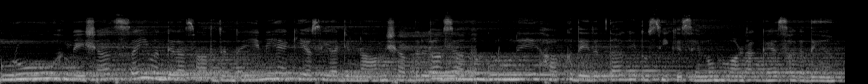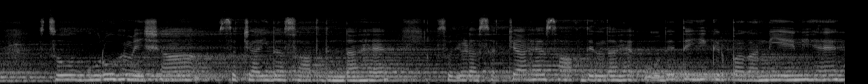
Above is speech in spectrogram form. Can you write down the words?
ਗੁਰੂ ਹਮੇਸ਼ਾ ਸਹੀ ਬੰਦੇ ਦਾ ਸਾਥ ਦਿੰਦਾ ਇਹ ਨਹੀਂ ਹੈ ਕਿ ਅਸੀਂ ਅੱਜ ਨਾਮ ਸ਼ਬਦ ਲੈ ਲਿਆ। ਸਾਨੂੰ ਗੁਰੂ ਨੇ ਹੱਕ ਦੇ ਦਿੱਤਾ ਕਿ ਤੁਸੀਂ ਕਿਸੇ ਨੂੰ ਮਾੜਾ ਕਹਿ ਸਕਦੇ ਆ। ਸੋ ਗੁਰੂ ਹਮੇਸ਼ਾ ਸੱਚਾਈ ਦਾ ਸਾਥ ਦਿੰਦਾ ਹੈ। ਸੋ ਜਿਹੜਾ ਸੱਚਾ ਹੈ ਸਾਫ਼ ਦਿਲ ਦਾ ਹੈ ਉਹਦੇ ਤੇ ਹੀ ਕਿਰਪਾ ਕਰਨੀ ਇਹ ਨਹੀਂ ਹੈ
